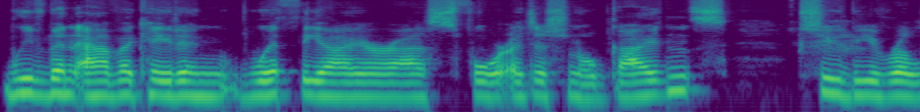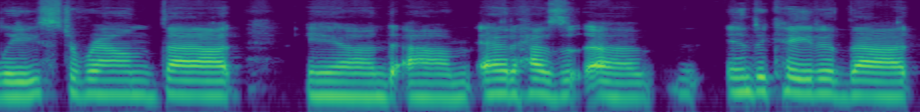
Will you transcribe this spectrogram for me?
we've been advocating with the IRS for additional guidance to be released around that. And um, Ed has uh, indicated that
